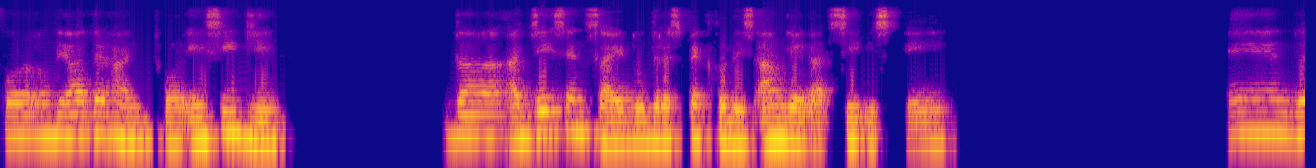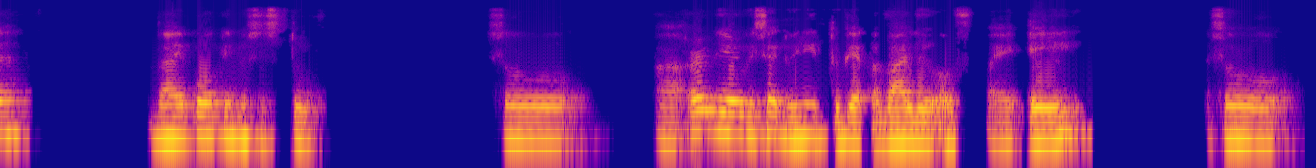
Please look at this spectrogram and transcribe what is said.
for on the other hand, for ECG, the adjacent side with respect to this angle at C is A. And the hypotenuse is 2. So uh, earlier we said we need to get a value of A. So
